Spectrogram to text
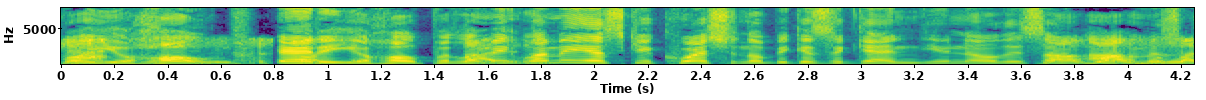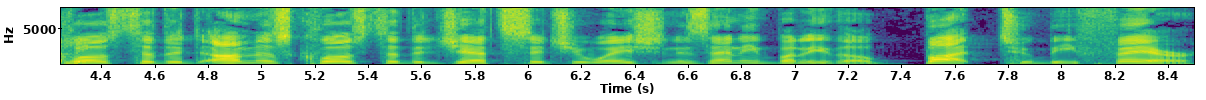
Well, you hope, need to start Eddie. You hope, but let me let me ask you a question though, because again, you know this. No, I'm, I'm as let me- close to the I'm as close to the Jets situation as anybody though. But to be fair,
